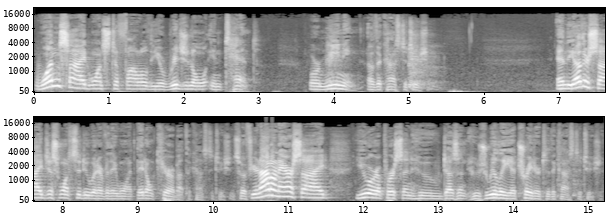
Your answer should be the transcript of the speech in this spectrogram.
one side wants to follow the original intent or meaning of the Constitution. And the other side just wants to do whatever they want. They don't care about the Constitution. So if you're not on our side, you are a person who doesn't, who's really a traitor to the Constitution.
